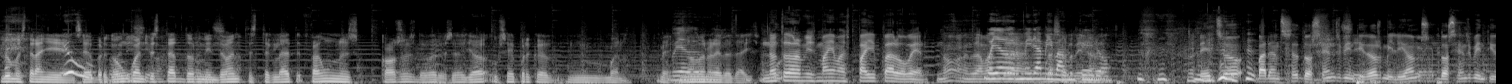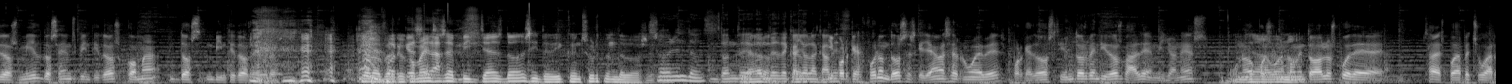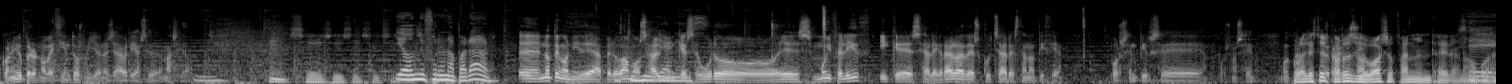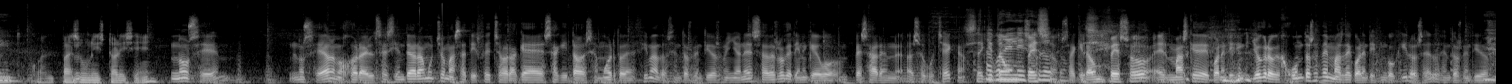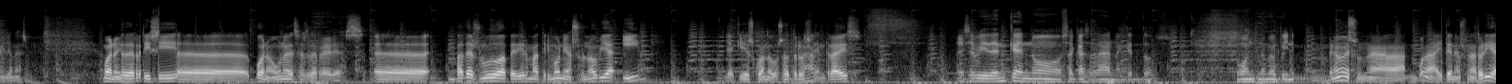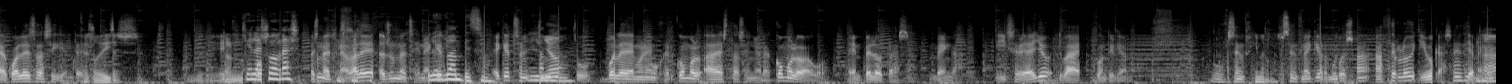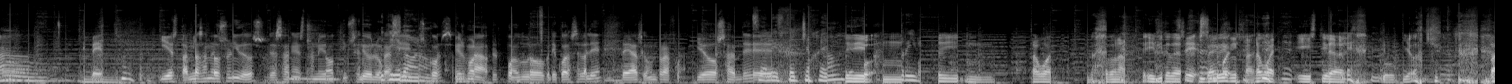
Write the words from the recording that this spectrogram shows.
No m'estranya gens, eh? perquè un quan està dormint davant del teclat fa unes coses de veres, eh? Jo ho sé perquè, mm, bueno, bé, Voy a no dormir. donaré detalls. No te dormis mai amb espai per obert, no? Davant Voy a de- dormir a mi de banquero. De hecho, van ser 222 milions 222.222,22 euros. Claro, ¿Por perquè qué comences serà? a pitjar dos i te dic que en surten de dos. eh? Sobre el 2. ¿Dónde, Claro, ¿Dónde te cayó la claro. Y cabeza? porque fueron dos, es que llegan a ser nueve, porque 222 vale, millones. Uno Ya, pues en un bueno. momento dado los puede, ¿sabes? Puede apechugar con ello, pero 900 millones ya habría sido demasiado. Mm. Sí, sí, sí, sí, sí. ¿Y a dónde fueron a parar? Eh, no tengo ni idea, pero vamos, alguien que seguro es muy feliz y que se alegrara de escuchar esta noticia. Por sentirse, pues no sé, muy Però aquestes coses llavors se fan enrere, no? Sí. Quan, quan passa una història així. No sé, no sé, a lo mejor él se siente ahora mucho más satisfecho ahora que se ha quitado ese muerto de encima, 222 millones, ¿sabes lo que tiene que pesar en a su bucheca? Se Está quita con un peso. Se ha quitado un peso, es más que de 45. Yo creo que juntos hacen más de 45 kilos, ¿eh? 222 millones. Bueno, y de RTC, eh, bueno, una de esas derreres. Eh, va desnudo a pedir matrimonio a su novia y. Y aquí es cuando vosotros Ah. entráis. És evident que no se casaran aquests dos, segons la meva opinió. Bueno, es una. Bueno, ahí tenemos una teoría. ¿Cuál es la siguiente? Que s'ho dius... Que las obras Es una china, ¿vale? Es una china. Les van peso. Es que mano. tú, vuelve a una mujer, ¿cómo, a esta señora, ¿cómo lo hago? En pelotas, venga. Y se ve a ello y va a continuación. Uf. Sencillo, sencillo, hay que pues, a hacerlo y equivocas, sencillamente. Ah, Ve. Y esto también pasa en Estados Unidos, ya saben, en Estados Unidos, un sentido de lugar así, Sí, las no. cosas. Mismo la el duro de cuál se le veas que un Rafa. Yo sabe Se les de. tocha ojero. I diu... mm, Horrible. i, mm, Paraguai. Perdona. I diu que Sí, de... sí, Venga, bueno. Paraguai. I hòstia, jo...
